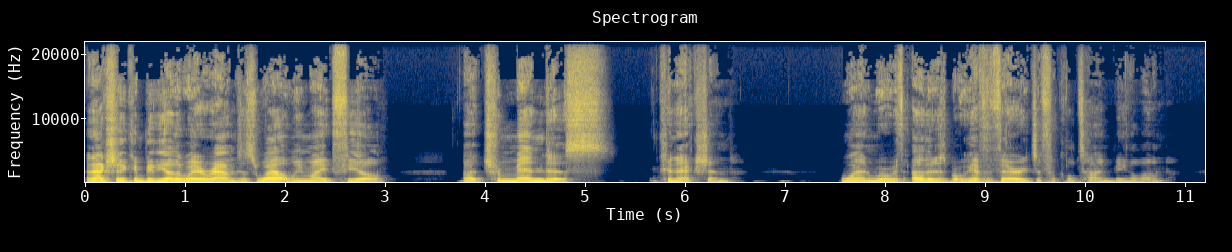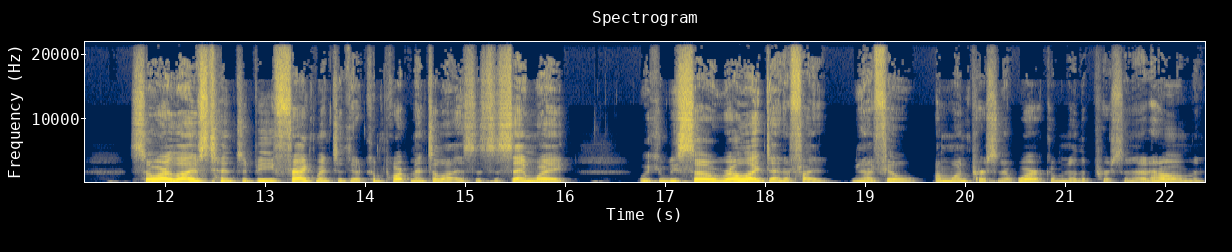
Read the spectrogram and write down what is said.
And actually, it can be the other way around as well. We might feel a tremendous connection when we're with others, but we have a very difficult time being alone. So our lives tend to be fragmented, they're compartmentalized. It's the same way we can be so role identified. You know, I feel I'm one person at work, I'm another person at home, and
